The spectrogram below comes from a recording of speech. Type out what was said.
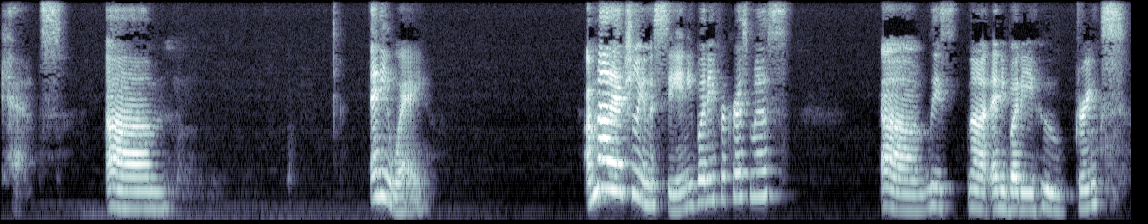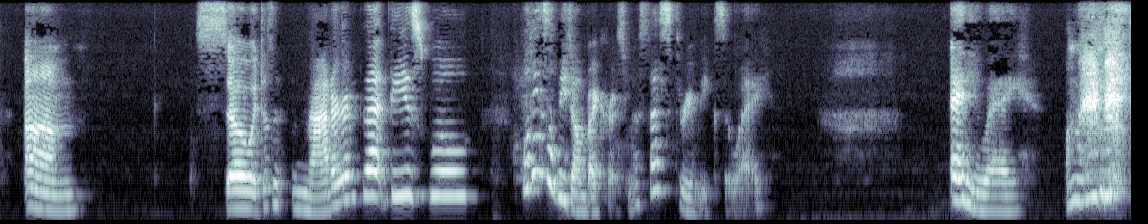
Cats. Um. Anyway, I'm not actually going to see anybody for Christmas. Um, at least not anybody who drinks. Um, so it doesn't matter that these will well, these will be done by Christmas. That's three weeks away. Anyway, I'm gonna make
